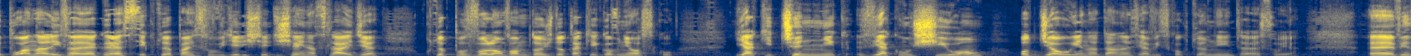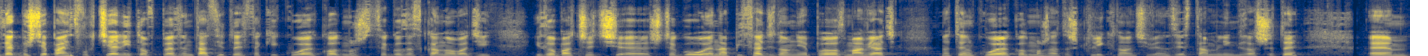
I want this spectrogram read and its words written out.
typu analiza regresji, które Państwo widzieliście dzisiaj na slajdzie, które pozwolą Wam dojść do takiego wniosku. Jaki czynnik z jaką siłą oddziałuje na dane zjawisko, które mnie interesuje. E, więc jakbyście Państwo chcieli, to w prezentacji to jest taki QR kod, możecie go zeskanować i, i zobaczyć e, szczegóły, napisać do mnie, porozmawiać. Na ten QR kod można też kliknąć, więc jest tam link zaszyty. Em,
